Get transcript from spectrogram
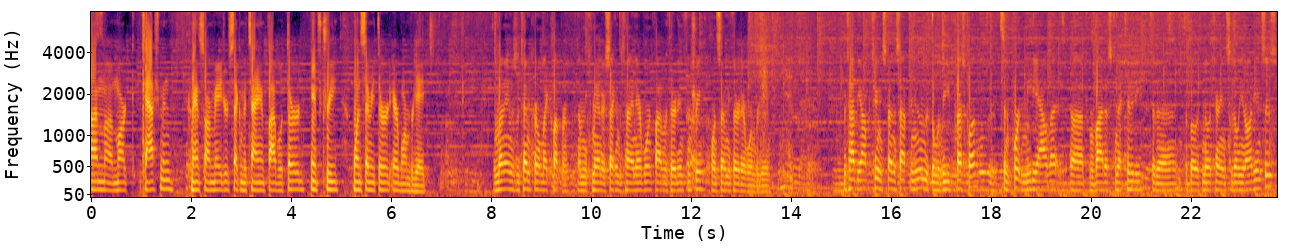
I'm uh, Mark Cashman, Command Sergeant Major, 2nd Battalion, 503rd Infantry, 173rd Airborne Brigade. And my name is Lieutenant Colonel Mike Kloepper. I'm the commander of 2nd Battalion Airborne, 503rd Infantry, 173rd Airborne Brigade. We've had the opportunity to spend this afternoon with the Lviv Press Club. It's an important media outlet uh, to provide us connectivity to, the, to both military and civilian audiences.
